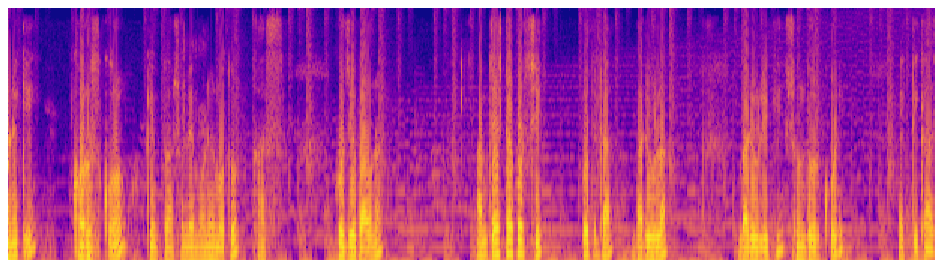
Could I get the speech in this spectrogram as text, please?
অনেকেই খরচ করো, কিন্তু আসলে মনের মতো কাজ খুঁজে পাও না। আমি চেষ্টা করছি প্রতিটা বাড়িওয়ালা বাড়িওয়ালিকে সুন্দর করে একটি কাজ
